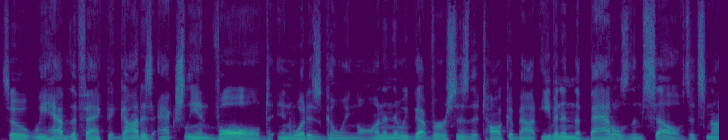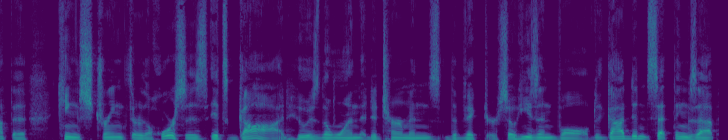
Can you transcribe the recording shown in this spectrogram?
So we have the fact that God is actually involved in what is going on. And then we've got verses that talk about even in the battles themselves, it's not the king's strength or the horses, it's God who is the one that determines the victor. So he's involved. God didn't set things up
